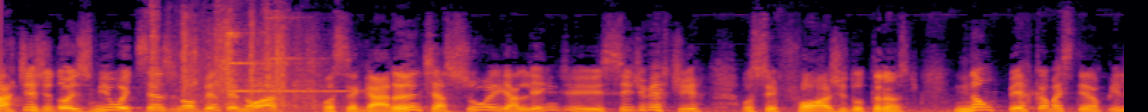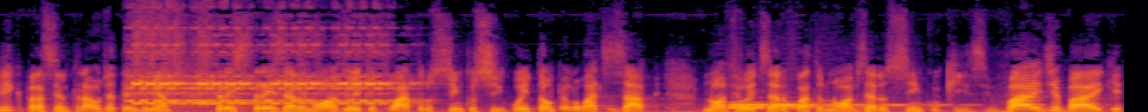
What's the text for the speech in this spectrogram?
Partir de 2.899. Você garante a sua e além de se divertir, você foge do trânsito. Não perca mais tempo e ligue para a Central de Atendimento 3309-8455 ou então pelo WhatsApp 980490515. Vai de bike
